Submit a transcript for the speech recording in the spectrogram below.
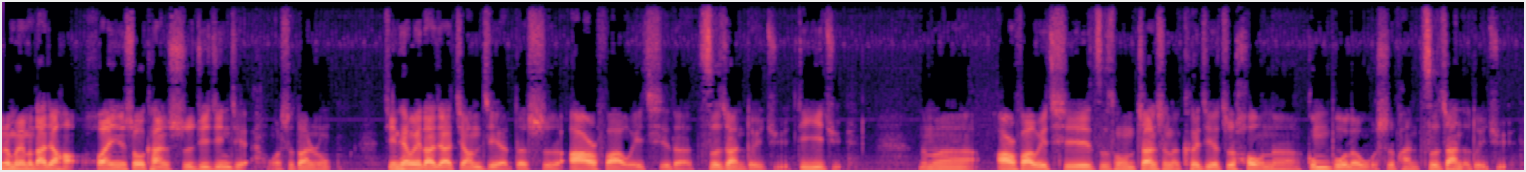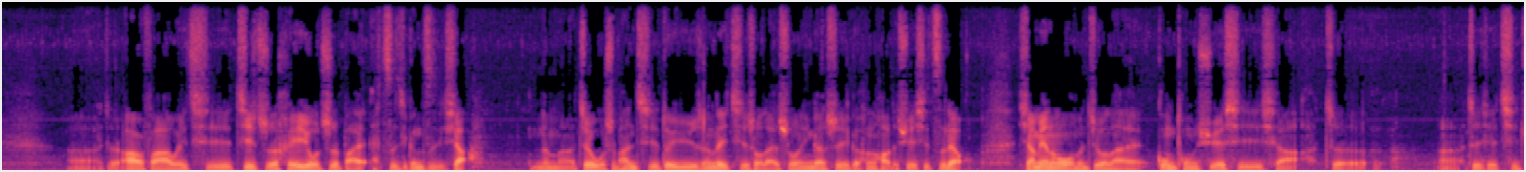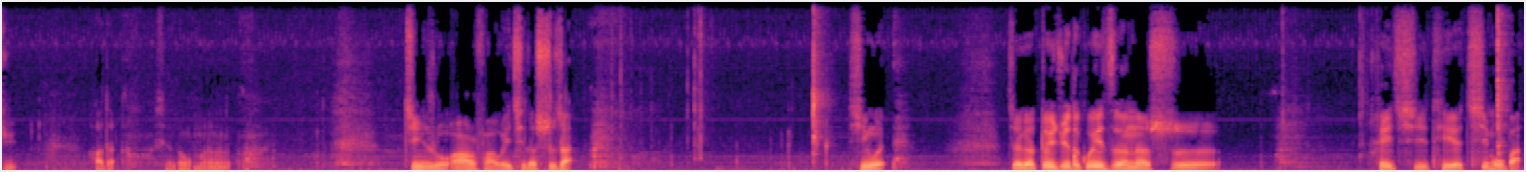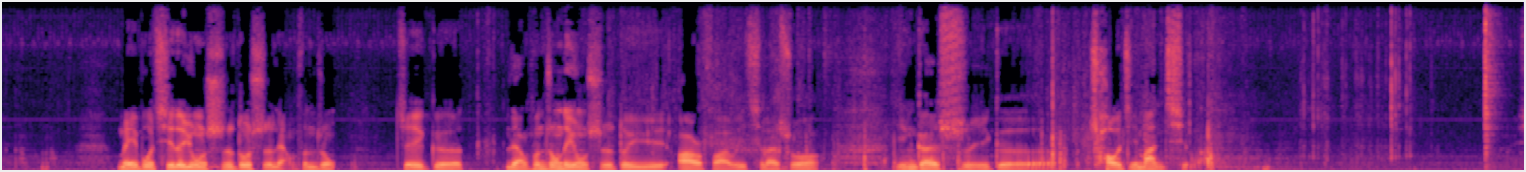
观众朋友们，大家好，欢迎收看《时局精解》，我是段荣。今天为大家讲解的是阿尔法围棋的自战对局第一局。那么，阿尔法围棋自从战胜了柯洁之后呢，公布了五十盘自战的对局。呃，这阿尔法围棋既知黑又知白，自己跟自己下。那么，这五十盘棋对于人类棋手来说，应该是一个很好的学习资料。下面呢，我们就来共同学习一下这。啊，这些棋局，好的，现在我们进入阿尔法围棋的实战。星位，这个对局的规则呢是黑棋贴七目半，每步棋的用时都是两分钟。这个两分钟的用时对于阿尔法围棋来说，应该是一个超级慢棋了。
